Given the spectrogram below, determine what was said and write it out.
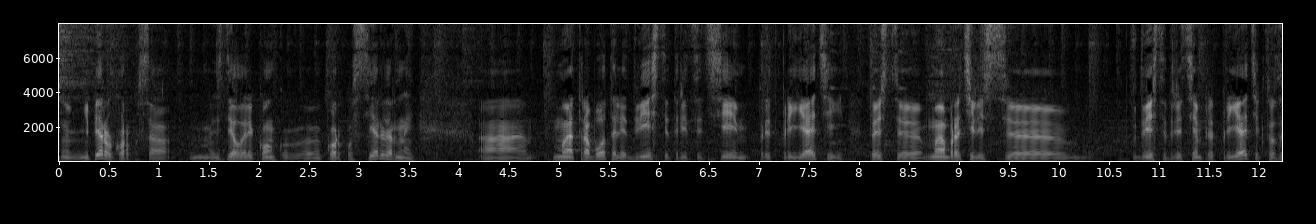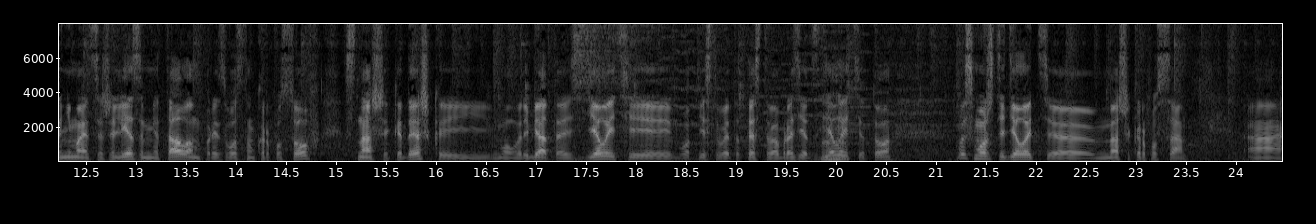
ну, не первый корпус, а сделали э, корпус серверный, а, мы отработали 237 предприятий, то есть мы обратились в 237 предприятий, кто занимается железом, металлом, производством корпусов с нашей КДшкой, мол, ребята, сделайте, вот если вы этот тестовый образец Мгм. сделаете, то вы сможете делать э, наши корпуса. А,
